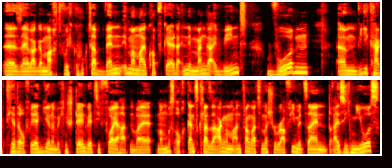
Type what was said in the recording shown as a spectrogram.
äh, selber gemacht, wo ich geguckt habe, wenn immer mal Kopfgelder in dem Manga erwähnt wurden, ähm, wie die Charaktere darauf reagieren und welchen Stellenwert sie vorher hatten. Weil man muss auch ganz klar sagen, am Anfang war zum Beispiel Ruffy mit seinen 30 Mios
